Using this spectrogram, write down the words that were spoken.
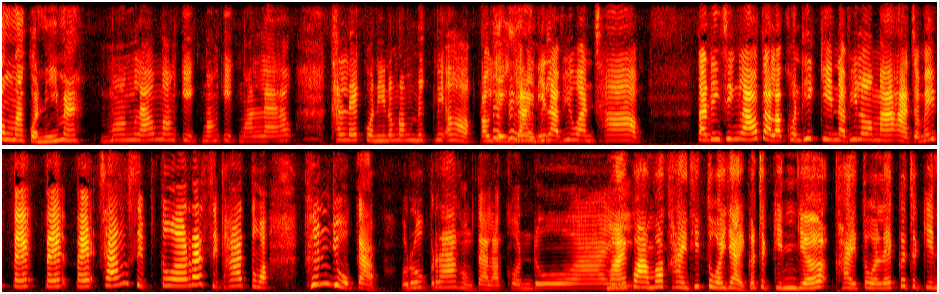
ลงมากว่านี้ไหมมองแล้วมองอีกมองอีกมองแล้ว ถ้าเล็กกว่านี้น้องๆนึกไม่ออก เอาใหญ่ๆนี่แหละพี่วันชอบ แต่จริง ๆ แล้วแต่ละคนที่กินอะพี่โลมาอาจจะไม่เป๊ะเป๊ะเป๊ะช้างสิบตัวแรดสิบห้าตัว ขึ้นอยู่กับรูปร่างของแต่ละคนด้วย หมายความว่าใครที่ตัวใหญ่ก็จะกินเยอะ ใครตัวเล็กก็จะกิน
